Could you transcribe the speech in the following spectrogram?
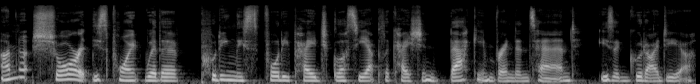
I'm not sure at this point whether putting this 40 page glossy application back in Brendon's hand is a good idea.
